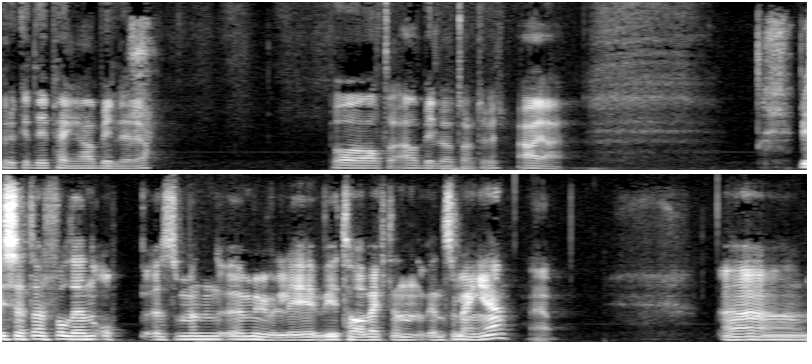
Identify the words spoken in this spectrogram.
Bruke de penga billigere. på alter ja, billigalternativer. Ja, ja. Vi setter i hvert fall den opp eh, som en eh, mulig Vi tar vekk den enn så lenge. ja. Eh,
